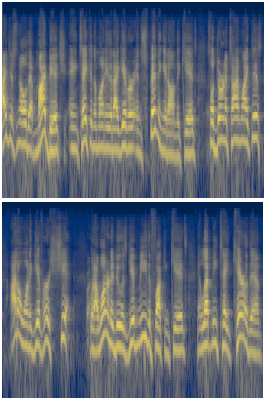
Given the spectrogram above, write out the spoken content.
I just know that my bitch ain't taking the money that I give her and spending it on the kids. So during a time like this, I don't want to give her shit. Right. What I want her to do is give me the fucking kids and let me take care of them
